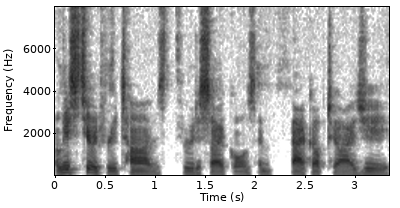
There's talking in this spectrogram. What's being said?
at least two or three times through the cycles and back up to IG.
